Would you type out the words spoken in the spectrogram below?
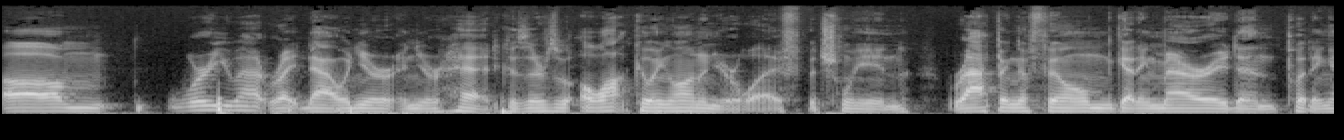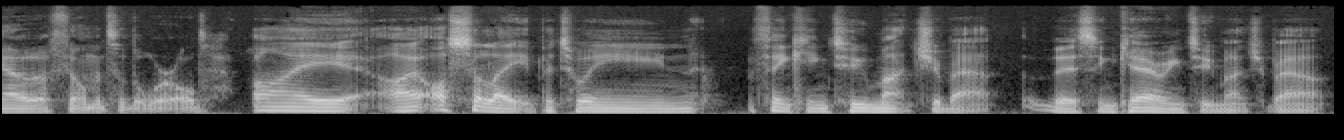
Um, where are you at right now in your in your head? Because there's a lot going on in your life between wrapping a film, getting married, and putting out a film into the world. I I oscillate between thinking too much about this and caring too much about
